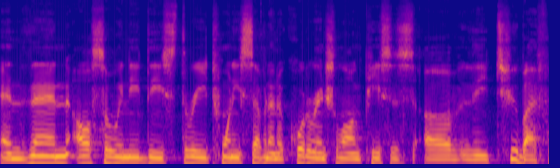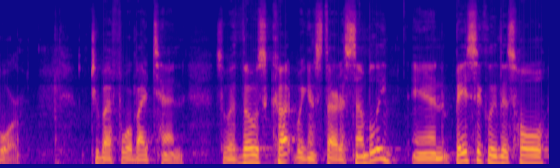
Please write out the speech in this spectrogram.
And then also we need these three 27 and a quarter inch long pieces of the 2 by 4 2 by 4 by 10 So with those cut, we can start assembly. And basically this whole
